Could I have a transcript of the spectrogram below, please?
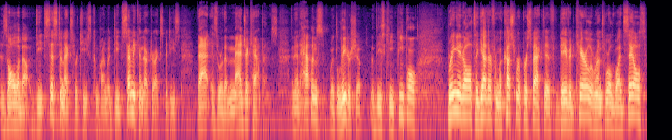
is all about. Deep system expertise combined with deep semiconductor expertise. That is where the magic happens. And it happens with the leadership of these key people. Bring it all together from a customer perspective. David Carroll, who runs worldwide sales,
